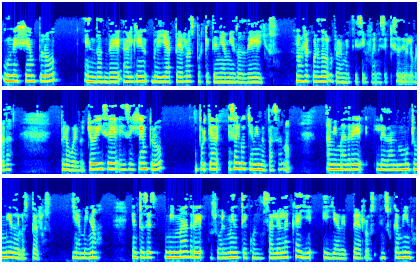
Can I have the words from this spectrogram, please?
un ejemplo en donde alguien veía perros porque tenía miedo de ellos. No recuerdo realmente si fue en ese episodio, la verdad. Pero bueno, yo hice ese ejemplo porque es algo que a mí me pasa, ¿no? A mi madre le dan mucho miedo los perros y a mí no. Entonces, mi madre usualmente cuando sale a la calle, ella ve perros en su camino.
